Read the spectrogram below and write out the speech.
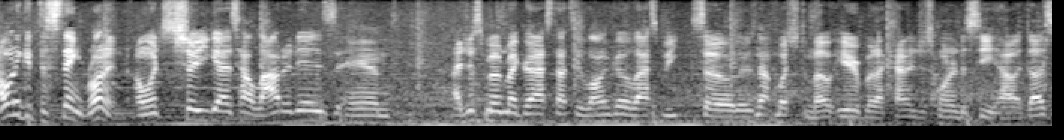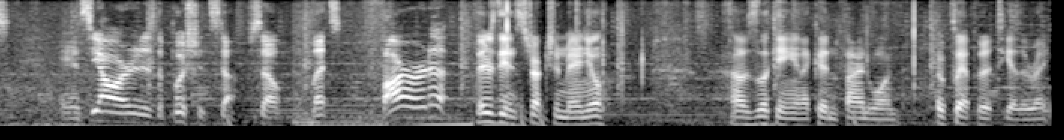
I wanna get this thing running. I want to show you guys how loud it is and I just mowed my grass not too long ago, last week, so there's not much to mow here, but I kind of just wanted to see how it does and see how hard it is to push and stuff. So let's fire it up. There's the instruction manual. I was looking and I couldn't find one. Hopefully I put it together right.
